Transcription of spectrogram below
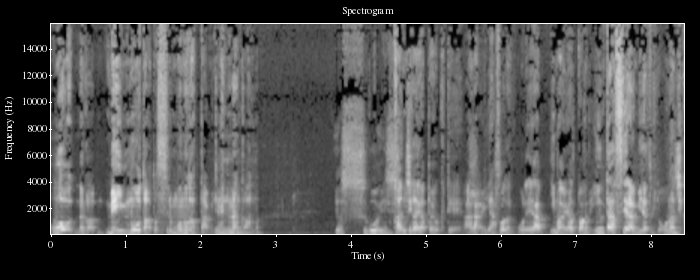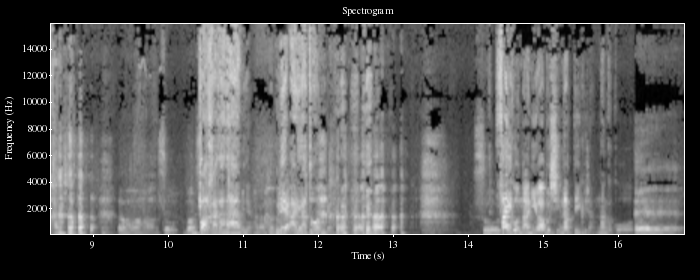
を、なんか、メインモーターとするものだったみたいな、なんか、いや、すごい感じがやっぱ良くて、あ、だいや、そうだ、俺は今やっと分かった。インターステラー見た時と同じ感じだった。ああ、そう。まあ、バカだなみたいな。ありがとうみたいな。そう。最後、何わ節になっていくじゃん。なんかこう、え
